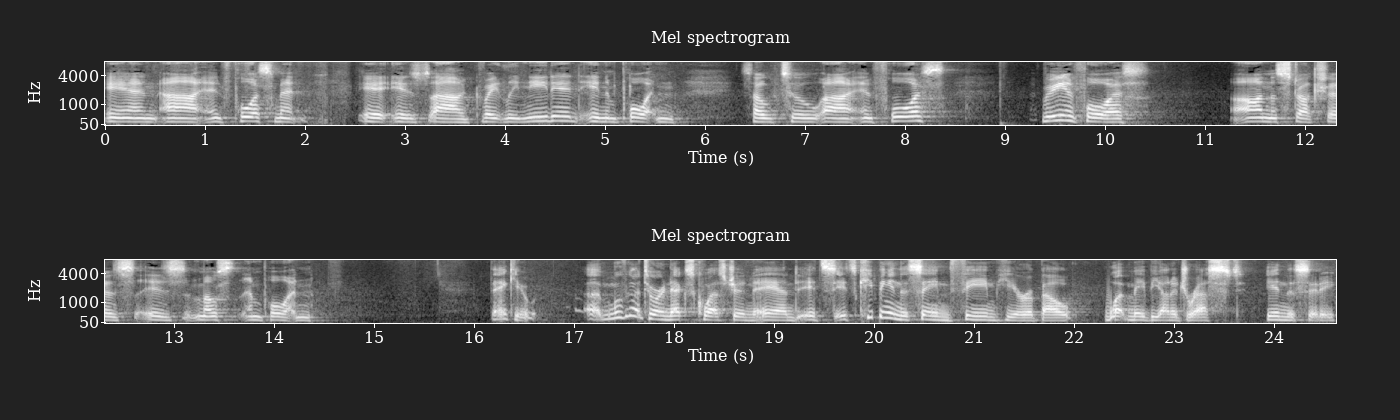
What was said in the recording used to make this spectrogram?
and uh, enforcement is uh, greatly needed and important. So to uh, enforce, reinforce on the structures is most important. Thank you. Uh, moving on to our next question, and it's it's keeping in the same theme here about what may be unaddressed in the city.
